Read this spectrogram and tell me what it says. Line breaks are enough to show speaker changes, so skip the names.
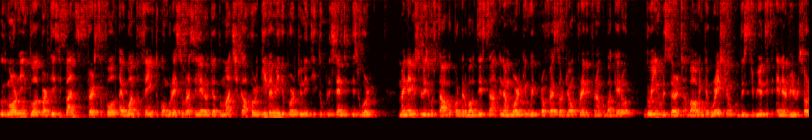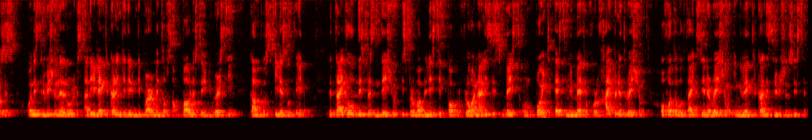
Good morning to all participants. First of all, I want to thank to Congresso Brasileiro de Automática for giving me the opportunity to present this work. My name is Luis Gustavo Cordero Bautista and I'm working with Professor John Freddy Franco Baquero doing research about integration of distributed energy resources on distribution networks at the Electrical Engineering Department of São Paulo State University, campus Ilha Solteira. The title of this presentation is Probabilistic Power Flow Analysis based on point estimate method for high penetration of photovoltaic generation in electrical distribution system.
